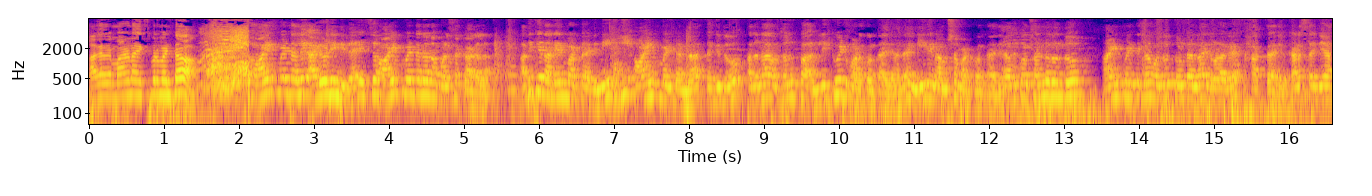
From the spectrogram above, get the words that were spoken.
ಹಾಗಾದ್ರೆ ಮಾಡೋಣ ಎಕ್ಸ್ಪೆರಿಮೆಂಟ್ ಆಯಿಂಟ್ಮೆಂಟ್ ಅಲ್ಲಿ ಅಯೋಡಿನ್ ಇದೆ. ಸೊ ಆಯಿಂಟ್ಮೆಂಟ್ ಅನ್ನ ನಾವು ಬಳಸಕ್ ಆಗಲ್ಲ ಅದಕ್ಕೆ ನಾನು ಏನ್ ಮಾಡ್ತಾ ಇದ್ದೀನಿ? ಈ ಆಯಿಂಟ್ಮೆಂಟ್ ಅನ್ನ ತೆಗೆದು ಅದನ್ನ ಒಂದ್ ಸ್ವಲ್ಪ ಲಿಕ್ವಿಡ್ ಮಾಡ್ಕೊಂತ ಇದ್ದೀನಿ. ಅಂದ್ರೆ ನೀರಿನ ಅಂಶ ಮಾಡ್ಕೊಂತ ಇದ್ದೀನಿ. ಅದಕ್ಕೊಂದು ಸಣ್ಣದೊಂದು ಆಯಿಂಟ್ಮೆಂಟ್ ಇಂದ ಒಂದು ತುಂಡನ್ನ ಇದ್ರೊಳಗೆ ಹಾಕ್ತಾ ಇದ್ದೀನಿ. ಕಾಣಿಸ್ತಾ ಇದೆಯಾ?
